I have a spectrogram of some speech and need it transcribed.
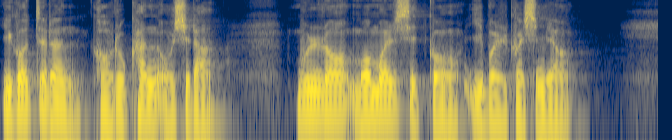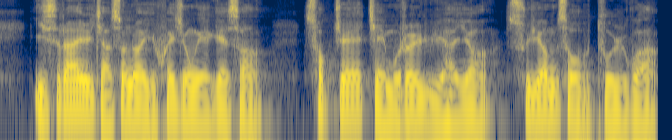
이것들은 거룩한 옷이라 물로 몸을 씻고 입을 것이며 이스라엘 자손의 회중에게서 속죄 제물을 위하여 수염소 둘과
